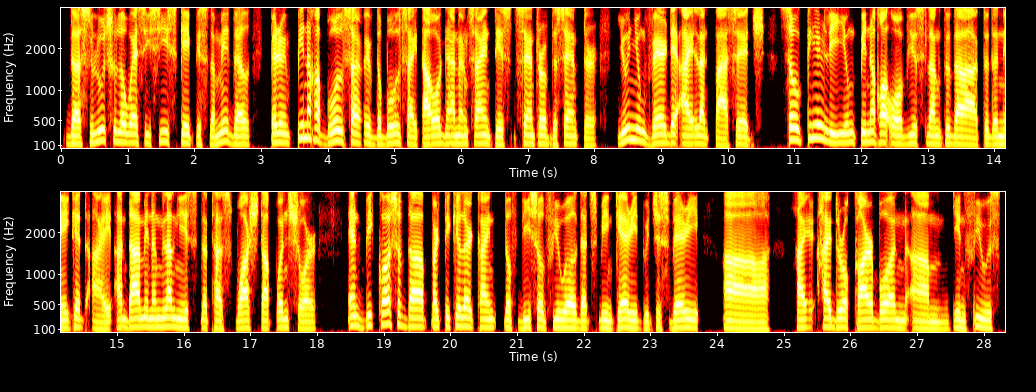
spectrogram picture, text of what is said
the Sulu-Sulawesi Seascape is the middle, pero yung pinaka-bullseye of the bullseye, tawag nga ng scientist, center of the center, yun yung Verde Island Passage. So clearly, yung pinaka-obvious lang to the to the naked eye, ang dami ng langis that has washed up on shore. And because of the particular kind of diesel fuel that's being carried, which is very uh, hydrocarbon um, infused,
